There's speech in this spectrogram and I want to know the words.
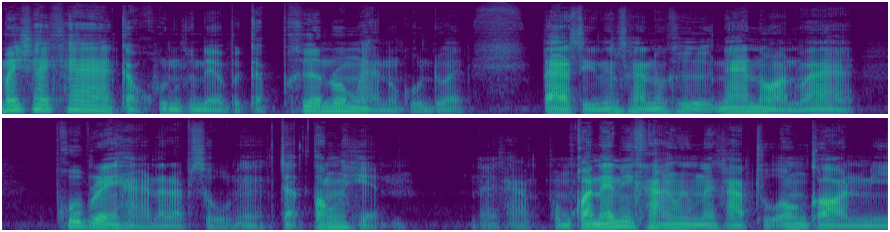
ไม่ใช่แค่กับคุณคนเดียวไปกับเพื่อนร่วมงานของคุณด้วย แต่สิ่งที่สำคัญก็คือแน่นอนว่า ผู้บริหารระดับสูงเนี่ยจะต้องเห็นนะครับผมขอแนะนำอีกครั้งหนึ่งนะครับทุกองค์กรมี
